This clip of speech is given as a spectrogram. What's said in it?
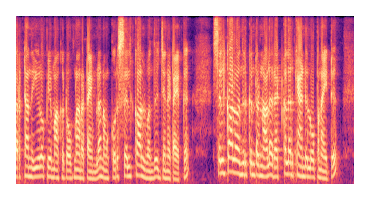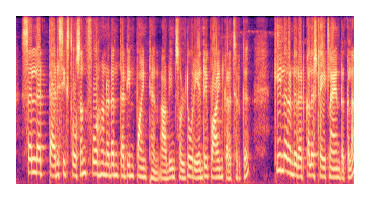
கரெக்டாக அந்த யூரோப்பிய மார்க்கெட் ஓப்பன் ஆகிற டைமில் நமக்கு ஒரு செல் கால் வந்து ஜெனரேட் ஆயிருக்கு. செல் கால் வந்திருக்குன்றனால ரெட் கலர் கேண்டில் ஓப்பன் ஆகிட்டு sell at thirty six thousand four hundred and thirteen point ten அப்படின்னு சொல்லிட்டு ஒரு என்ட்ரி பாயிண்ட் கிடச்சிருக்கு. கீழே ரெண்டு ரெட் கலர் ஸ்ட்ரைட் லைன் இருக்குல்ல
